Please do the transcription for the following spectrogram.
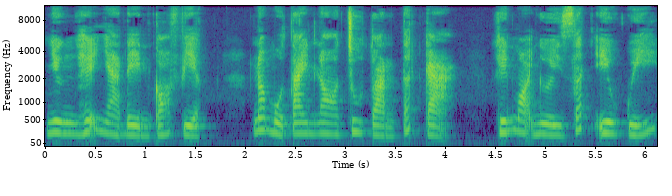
nhưng hễ nhà đền có việc, nó một tay lo chu toàn tất cả, khiến mọi người rất yêu quý.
